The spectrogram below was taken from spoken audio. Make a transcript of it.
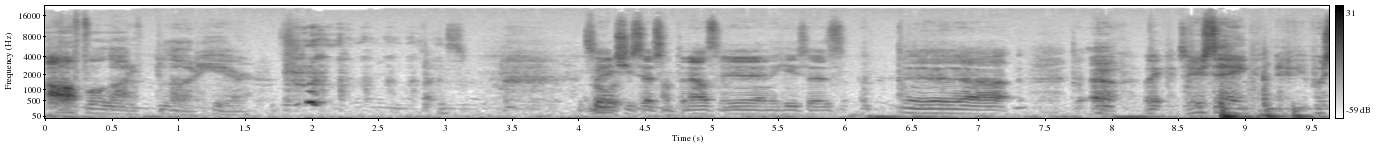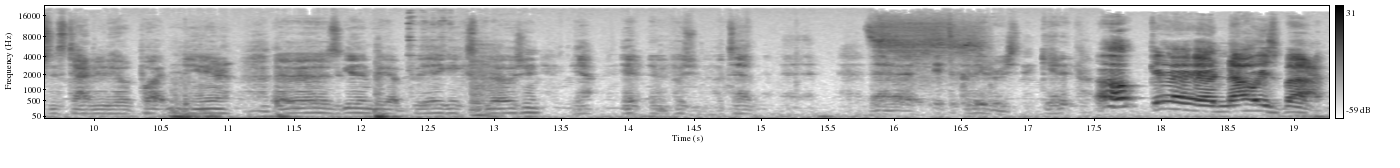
awful lot of blood here. So- So then she says something else, and he says, uh, uh, wait, so you're saying if you push this tiny little button here, uh, there's gonna be a big explosion? Yeah, yeah, let me push it. What's that? Uh, it's a clitoris. Get it? Okay, and now he's back.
